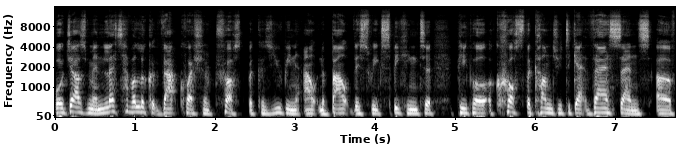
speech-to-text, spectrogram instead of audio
Well, Jasmine, let's have a look at that question of trust because you've been out and about this week speaking to people across the country to get their sense of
